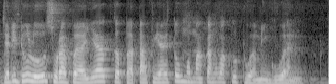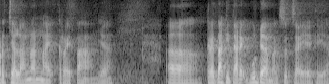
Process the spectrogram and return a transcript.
Jadi dulu Surabaya ke Batavia itu memakan waktu dua mingguan perjalanan naik kereta ya. Uh, kereta ditarik kuda maksud saya itu ya.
